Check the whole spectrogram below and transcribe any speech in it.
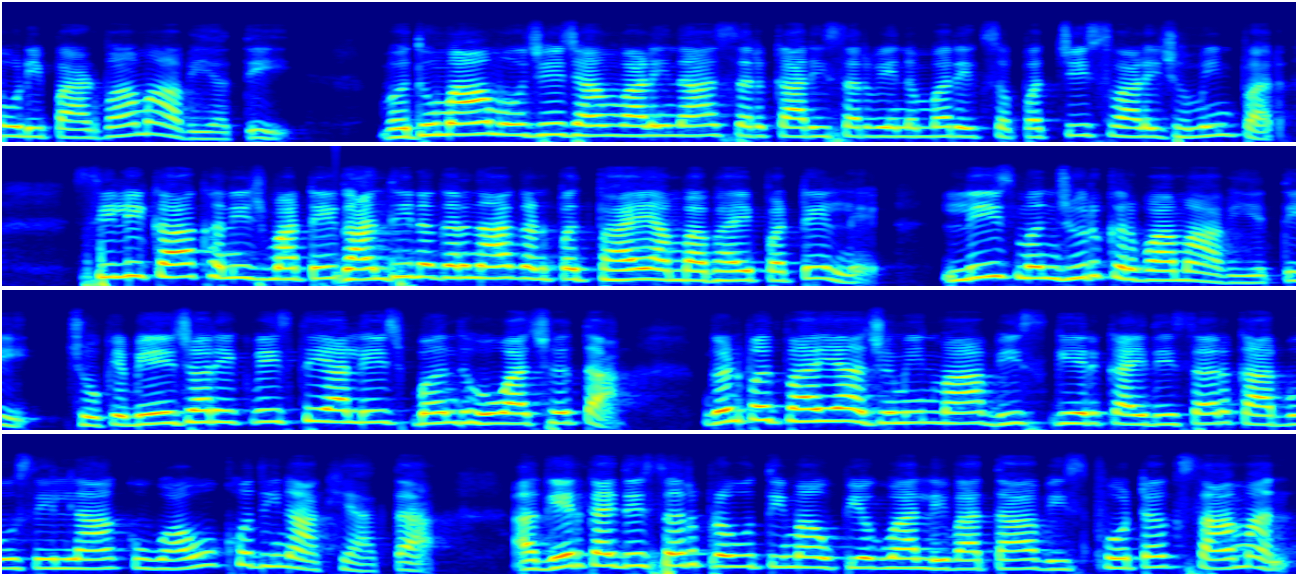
તોડી પાડવામાં આવી હતી. વધુમાં મોજે જામવાળીના સરકારી સર્વે નંબર એકસો પચીસ વાળી જમીન પર સિલિકા ખનિજ માટે ગાંધીનગરના ગણપતભાઈ આંબાભાઈ પટેલને લીઝ મંજૂર કરવામાં આવી હતી. જો કે બે હજાર એકવીસથી આ લીઝ બંધ હોવા છતાં ગણપતભાઈએ આ જમીનમાં વીસ ગેરકાયદેસર કાર્બોસેલના કુવાઓ ખોદી નાખ્યા હતા. આ ગેરકાયદેસર પ્રવૃત્તિમાં ઉપયોગમાં લેવાતા વિસ્ફોટક સામાન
